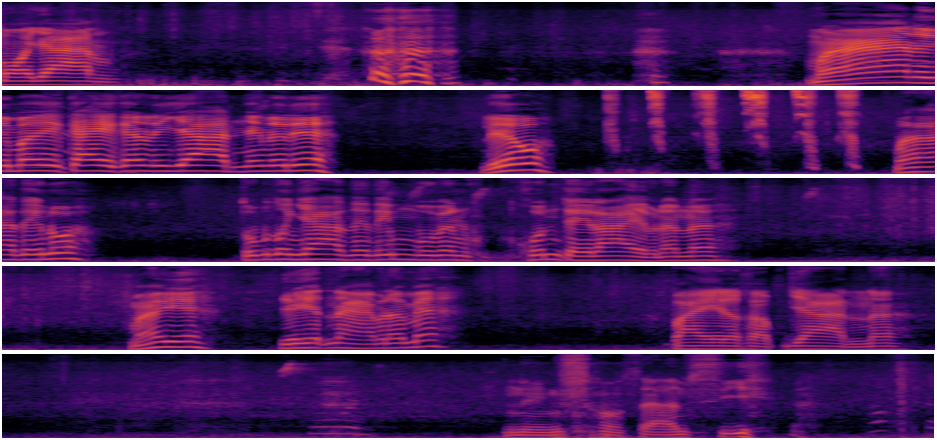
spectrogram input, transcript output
มอยาน มาเดี๋ยวนี้มาใกล้ๆกันในย่านยังเลยวนี้เร็ว มาหาเต็งดู ตุ้มต้องย่านเต็งตุ้มบ่เป็นคนใจร้ายแบบนั้นนะมาพี่อย่าเห็ดหน้าไปแล้วไหมไปแล้วครับย่านนะคูณหนึ่งสองสามสี่พวกโต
